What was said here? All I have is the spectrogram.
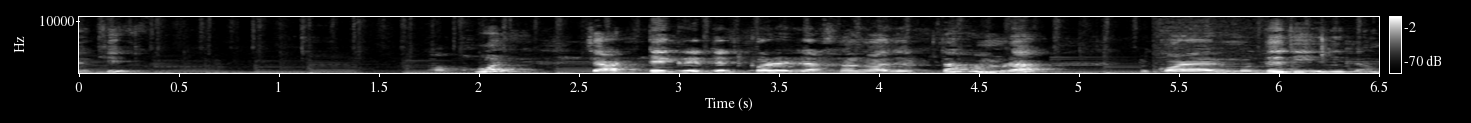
নাকি। তখন চারটে গ্রেটেড করে রাখা গাজরটা আমরা কড়াইয়ের মধ্যে দিয়ে দিলাম।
